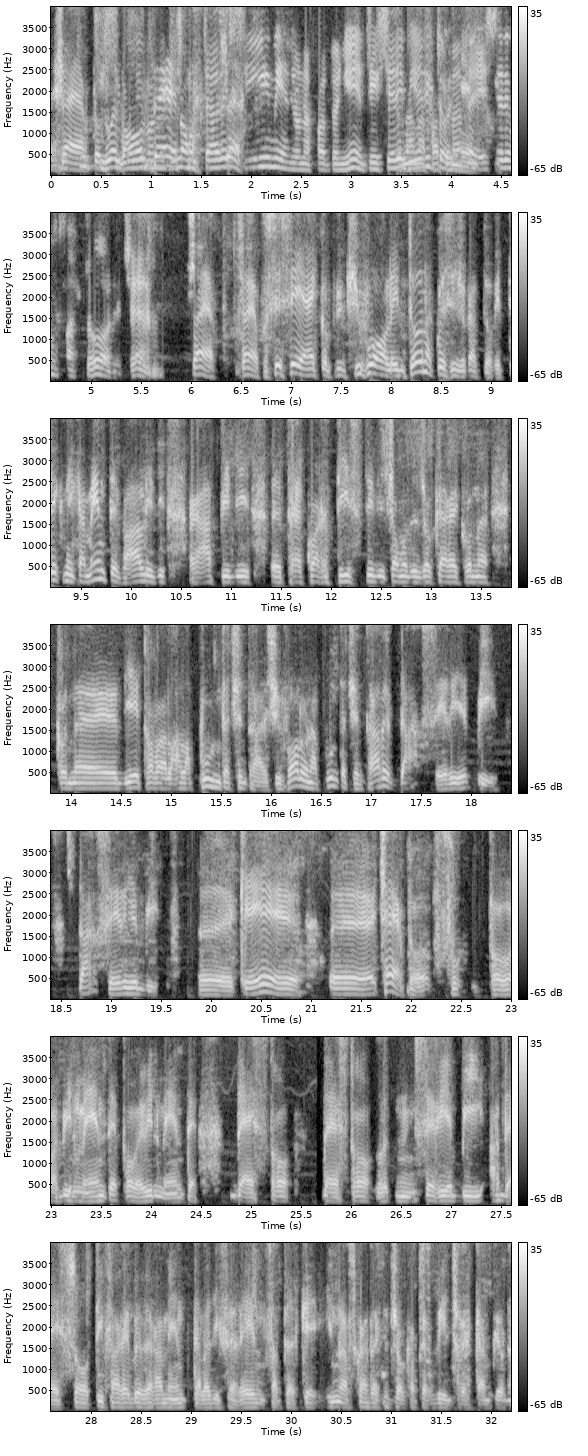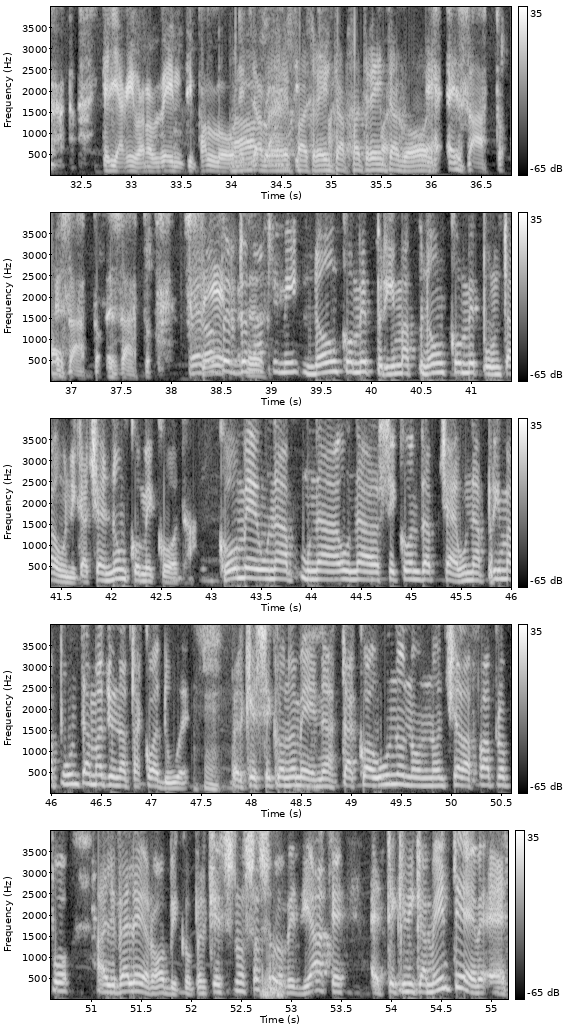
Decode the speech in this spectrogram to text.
Certo, tutti due volte e non- certo. Simi e non ha fatto niente, in Serie B è ritornato a essere un fattore, certo. Certo, certo, sì, sì, ecco, ci vuole intorno a questi giocatori tecnicamente validi, rapidi, eh, trequartisti, diciamo, da giocare con, con, eh, dietro alla, alla punta centrale. Ci vuole una punta centrale da Serie B, da Serie B. eh, che eh, certo, fu- probabilmente, probabilmente destro destro in Serie B adesso ti farebbe veramente la differenza perché in una squadra che gioca per vincere il campionato che gli arrivano 20 palloni Ah, beh, fa 30, fa 30 gol. eh, esatto, esatto, esatto. Però Se, perdonatemi, non come prima, non come punta unica, cioè non come coda, come una, una- una seconda, cioè una prima punta ma di un attacco a due, perché secondo me in attacco a uno non, non ce la fa proprio a livello aerobico, perché non so se lo vediate, è- tecnicamente è, è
